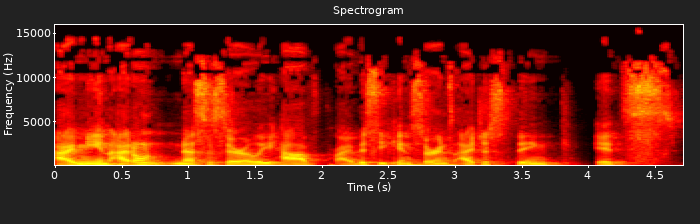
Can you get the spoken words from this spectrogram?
I mean, I don't necessarily have privacy concerns. I just think it's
